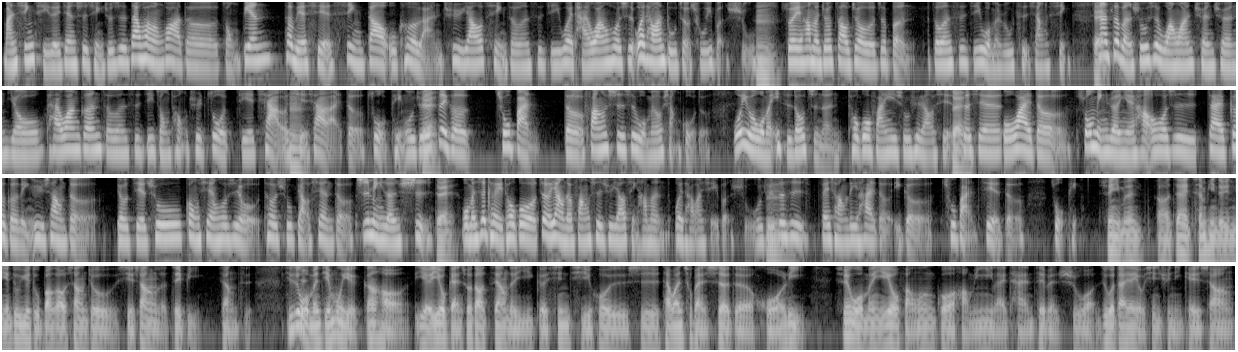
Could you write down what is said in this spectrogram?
蛮新奇的一件事情，就是代换文化的总编特别写信到乌克兰去邀请泽文斯基为台湾或是为台湾读者出一本书，嗯，所以他们就造就了这本。泽文斯基，我们如此相信。那这本书是完完全全由台湾跟泽文斯基总统去做接洽而写下来的作品。嗯、我觉得这个出版的方式是我没有想过的。我以为我们一直都只能透过翻译书去了解这些国外的说明人也好，或是在各个领域上的有杰出贡献或是有特殊表现的知名人士，对，我们是可以透过这样的方式去邀请他们为台湾写一本书。我觉得这是非常厉害的一个出版界的作品。所以你们呃在成品的年度阅读报告上就写上了这笔这样子。其实我们节目也刚好也有感受到这样的一个新奇，或者是台湾出版社的活力，所以我们也有访问过郝明义来谈这本书哦。如果大家有兴趣，你可以上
